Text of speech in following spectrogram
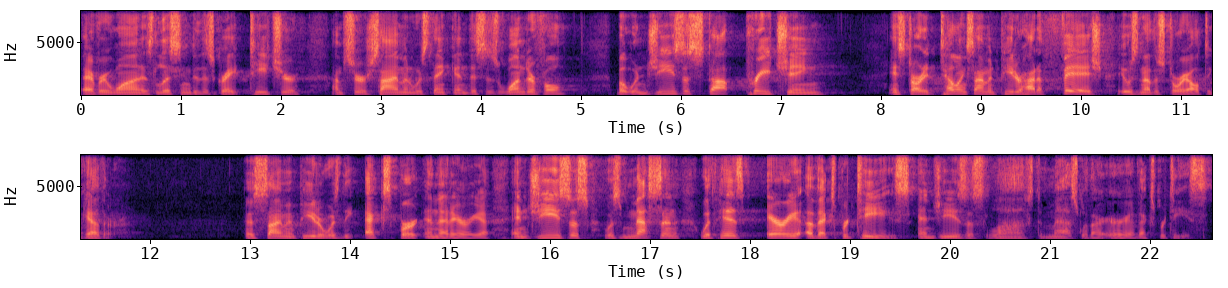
Everyone is listening to this great teacher. I'm sure Simon was thinking, this is wonderful. But when Jesus stopped preaching and started telling Simon Peter how to fish, it was another story altogether. As Simon Peter was the expert in that area, and Jesus was messing with his area of expertise. And Jesus loves to mess with our area of expertise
